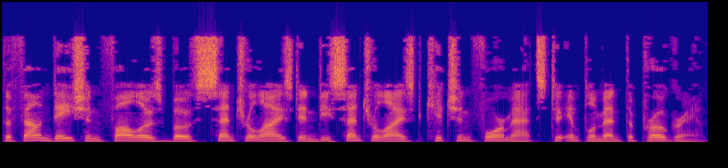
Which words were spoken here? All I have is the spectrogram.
The Foundation follows both centralized and decentralized kitchen formats to implement the program.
